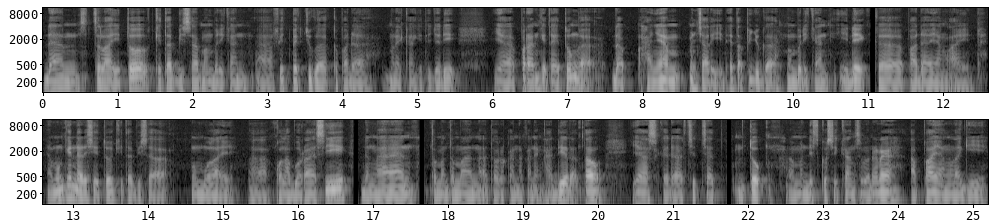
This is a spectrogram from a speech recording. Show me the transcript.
dan setelah itu kita bisa memberikan uh, feedback juga kepada mereka gitu. Jadi ya peran kita itu nggak hanya mencari ide tapi juga memberikan ide kepada yang lain. Nah mungkin dari situ kita bisa memulai uh, kolaborasi dengan teman-teman atau rekan-rekan yang hadir atau ya sekedar chit-chat untuk uh, mendiskusikan sebenarnya apa yang lagi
